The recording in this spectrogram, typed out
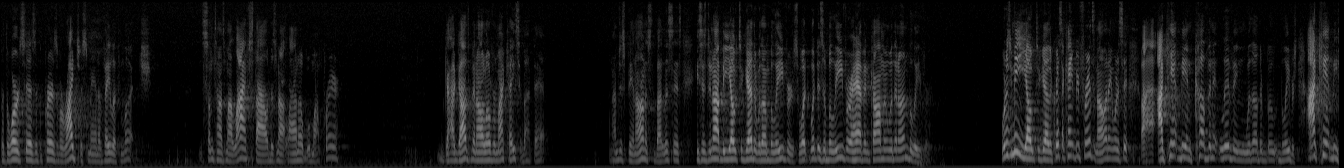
But the Word says that the prayers of a righteous man availeth much. Sometimes my lifestyle does not line up with my prayer. God, God's been all over my case about that. And I'm just being honest about it. Listen to this. He says, Do not be yoked together with unbelievers. What, what does a believer have in common with an unbeliever? What does he mean yoked together, Chris? I can't be friends. No, I ain't what it says. I, I can't be in covenant living with other believers. I can't be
